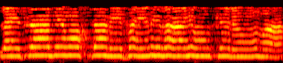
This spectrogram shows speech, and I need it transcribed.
ليسا بمختلفين لا ينكرهما.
